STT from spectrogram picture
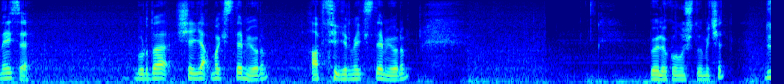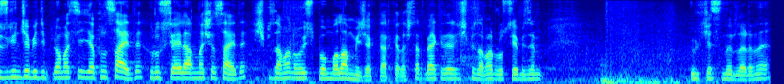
Neyse. Burada şey yapmak istemiyorum. Hapse girmek istemiyorum. Böyle konuştuğum için. Düzgünce bir diplomasi yapılsaydı, Rusya ile anlaşılsaydı hiçbir zaman o üs bombalanmayacaktı arkadaşlar. Belki de hiçbir zaman Rusya bizim ülke sınırlarını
